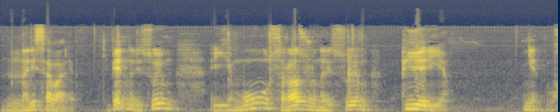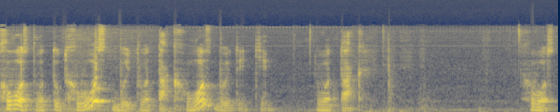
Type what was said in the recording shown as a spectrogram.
Нарисовали. Теперь нарисуем ему, сразу же нарисуем перья. Нет, хвост. Вот тут хвост будет, вот так хвост будет идти. Вот так. Хвост.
